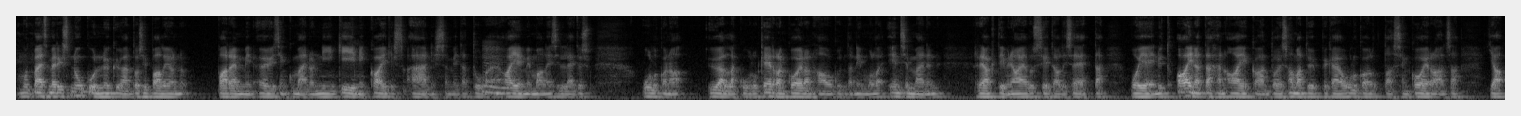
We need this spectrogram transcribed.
mutta mä esimerkiksi nukun nykyään tosi paljon paremmin öisin, kun mä en ole niin kiinni kaikissa äänissä, mitä tulee. Mm. Aiemmin mä olin silleen, että jos ulkona yöllä kuulu kerran koiran haukunta, niin mulla ensimmäinen reaktiivinen ajatus siitä oli se, että voi ei nyt aina tähän aikaan toi sama tyyppi käy ulkoiluttaa sen koiraansa ja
